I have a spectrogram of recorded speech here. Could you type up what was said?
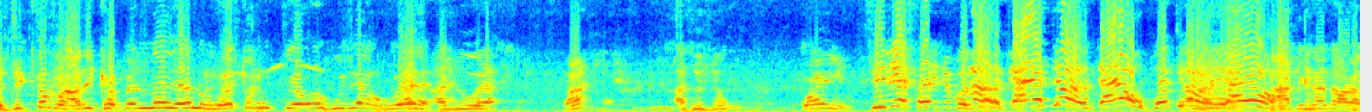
હજી તો મારી ખબર નહીં એમ હોય હું કેવો હુજ્યા હોય. આ જુએ હા આજુ શું કોઈ નહીં. સિરિયસ થઈ ગયું બધું. હળકાયો છે હળકાયો ઊભો છે હળકાયો હાથી ના તોડે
